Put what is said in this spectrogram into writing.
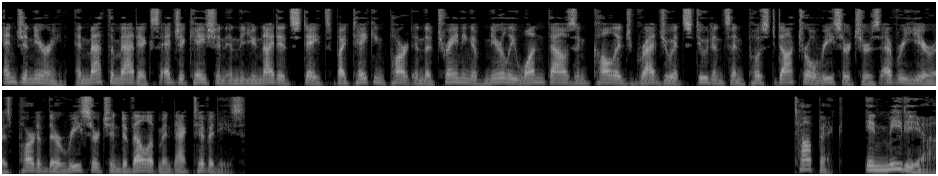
engineering, and mathematics education in the United States by taking part in the training of nearly 1,000 college graduate students and postdoctoral researchers every year as part of their research and development activities. In media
